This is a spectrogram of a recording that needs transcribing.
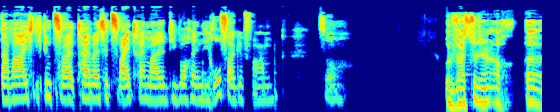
da war ich, ich bin zwei, teilweise zwei, dreimal die Woche in die Rofa gefahren. So. Und warst du denn auch äh,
